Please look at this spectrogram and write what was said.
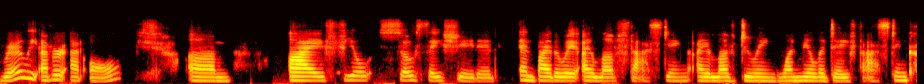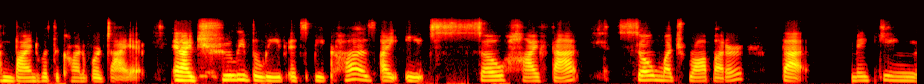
rarely ever at all. Um, I feel so satiated. And by the way, I love fasting. I love doing one meal a day fasting combined with the carnivore diet. And I truly believe it's because I eat so high fat, so much raw butter that making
